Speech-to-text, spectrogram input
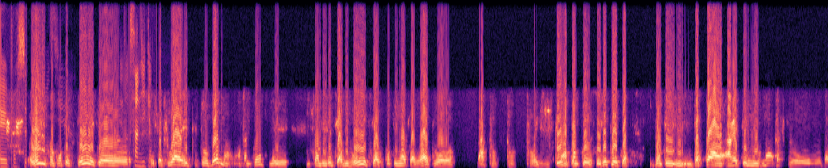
Et pour ce oui, il faut contester et que et cette loi est plutôt bonne, en fin de compte, mais ils sont obligés de faire du bruit et de faire, continuer à faire vrai pour, bah, pour, pour, exister en tant que CGT. Quoi. Donc ils ne peuvent pas arrêter le mouvement parce que bah,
